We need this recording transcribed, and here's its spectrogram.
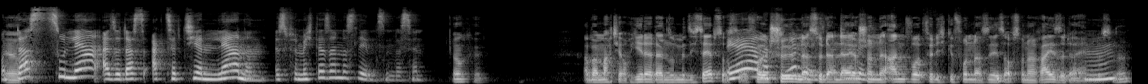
und Ja. das zu lernen, also das Akzeptieren lernen, ist für mich der Sinn des Lebens ein bisschen. Okay. Aber macht ja auch jeder dann so mit sich selbst aus. Ja, Ja, Voll schön, dass du natürlich, dann da ja natürlich. Mhm. schon eine Antwort für dich gefunden hast und jetzt auf so einer Reise dahin bist. Ne?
